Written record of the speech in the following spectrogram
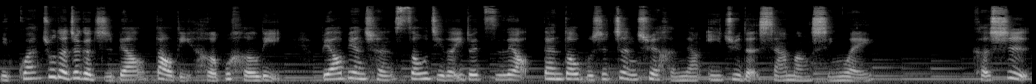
你关注的这个指标到底合不合理？不要变成搜集了一堆资料，但都不是正确衡量依据的瞎忙行为。可是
